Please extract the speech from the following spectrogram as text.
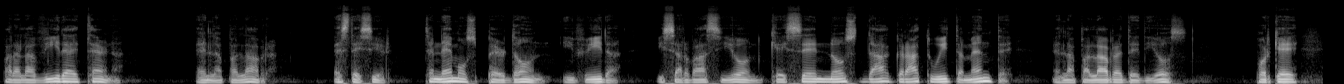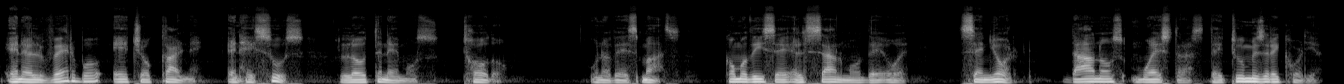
para la vida eterna en la palabra. Es decir, tenemos perdón y vida y salvación que se nos da gratuitamente en la palabra de Dios. Porque en el verbo hecho carne, en Jesús, lo tenemos todo. Una vez más, como dice el Salmo de hoy, Señor, danos muestras de tu misericordia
